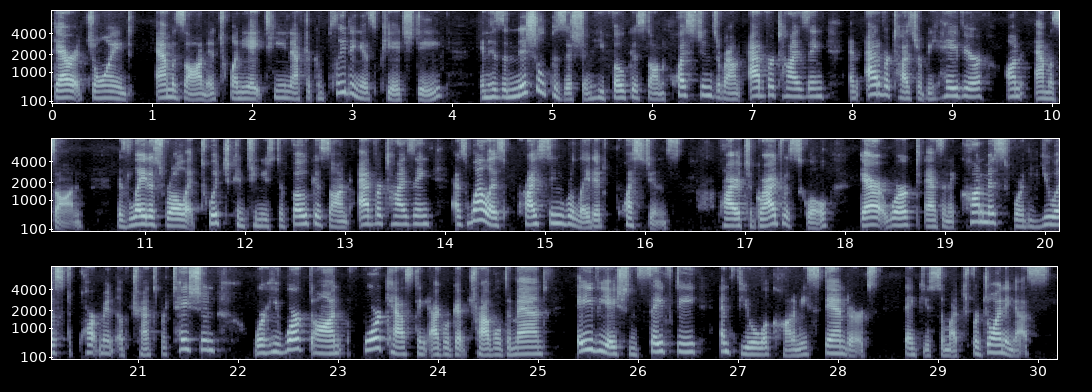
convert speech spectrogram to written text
Garrett joined Amazon in 2018 after completing his PhD in his initial position, he focused on questions around advertising and advertiser behavior on Amazon. His latest role at Twitch continues to focus on advertising as well as pricing related questions. Prior to graduate school, Garrett worked as an economist for the US Department of Transportation, where he worked on forecasting aggregate travel demand, aviation safety, and fuel economy standards. Thank you so much for joining us.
